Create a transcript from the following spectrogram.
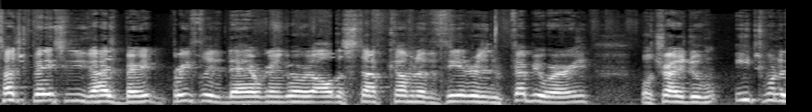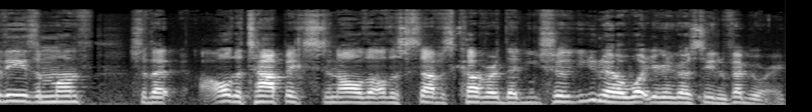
touch base with you guys very briefly today. We're going to go over all the stuff coming to the theaters in February. We'll try to do each one of these a month so that all the topics and all the all the stuff is covered. That you so you know what you're going to go see in February,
